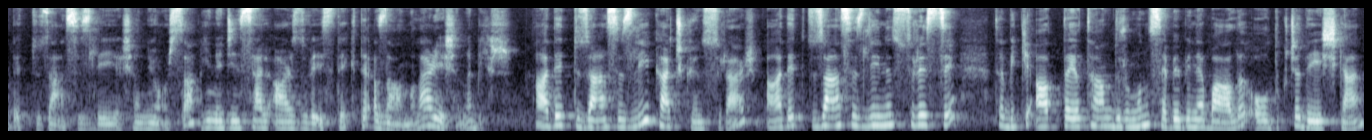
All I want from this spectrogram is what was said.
adet düzensizliği yaşanıyorsa yine cinsel arzu ve istekte azalmalar yaşanabilir. Adet düzensizliği kaç gün sürer? Adet düzensizliğinin süresi tabii ki altta yatan durumun sebebine bağlı oldukça değişken.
